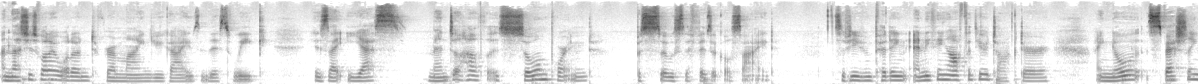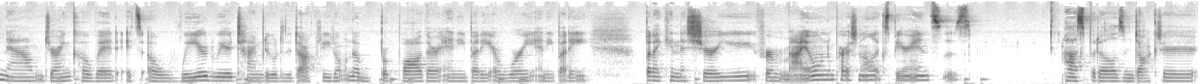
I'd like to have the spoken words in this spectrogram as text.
And that's just what i wanted to remind you guys this week is that yes mental health is so important but so is the physical side so if you've been putting anything off with your doctor, I know especially now during COVID, it's a weird, weird time to go to the doctor. You don't want to bother anybody or worry anybody. But I can assure you from my own personal experiences, hospitals and doctor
